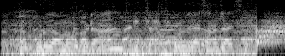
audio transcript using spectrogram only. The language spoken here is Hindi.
पुढे जाऊ नको बेटा पुढे जायचं ना जायचं.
